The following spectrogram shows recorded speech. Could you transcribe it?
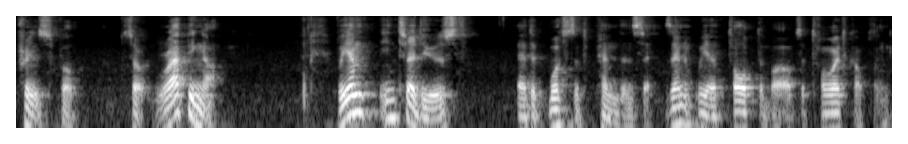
principle. So wrapping up, we have introduced uh, the, what's the dependency. Then we have talked about the tight coupling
